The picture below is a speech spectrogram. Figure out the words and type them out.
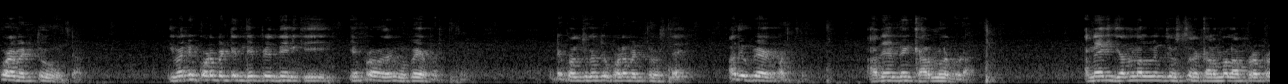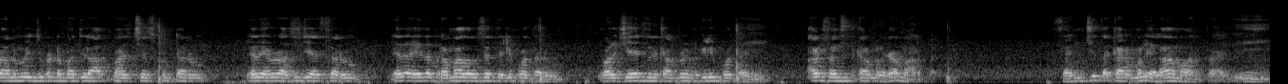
కూడబెడుతూ ఉంటారు. ఇవన్నీ కూడబెట్టిన తిప్పి దీనికి ఎప్పుడో దానికి ఉపయోగపడుతుంది. అంటే కొంచెం కొంచెం కూడబెడుతూ వస్తే అది ఉపయోగపడుతుంది. అదేవిధంగా కర్మలు కూడా. అనేక జన్మల నుంచి వస్తున్న కర్మలు అప్పుడప్పుడు అనుభవించుకుంటే మధ్యలో ఆత్మహత్య చేసుకుంటారు లేదా ఎవరు హత్య చేస్తారు లేదా ఏదో ప్రమాదం వస్తే వెళ్ళిపోతారు వాళ్ళు చేసిన కర్మలు మిగిలిపోతాయి. అవి సంచిత కర్మలుగా మారుతాయి. సంచిత కర్మలు ఎలా మారుతాయి?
